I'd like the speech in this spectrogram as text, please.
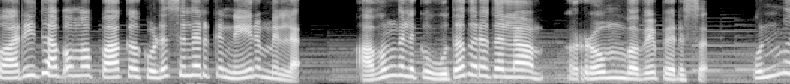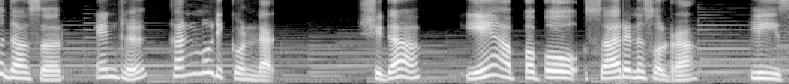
பரிதாபமா பார்க்க கூட சிலருக்கு நேரம் இல்ல. அவங்களுக்கு உதவுறதெல்லாம் ரொம்பவே பெருசு. உண்மைதான் சார் என்று கண்மூடி கொண்டாள் ஷிகா ஏன் அப்பப்போ சார்னு சொல்றா? ப்ளீஸ்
